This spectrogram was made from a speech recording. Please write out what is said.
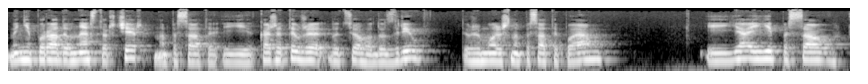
мені порадив Нестор Чир написати її. Каже, ти вже до цього дозрів, ти вже можеш написати поему. І я її писав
